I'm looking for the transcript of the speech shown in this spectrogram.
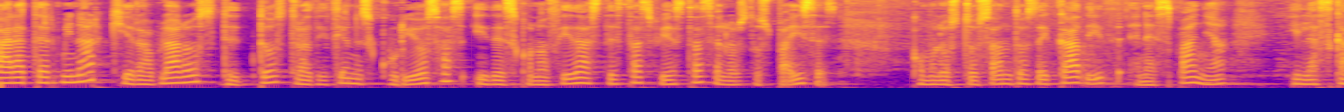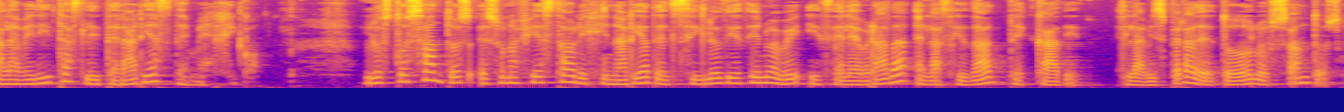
Para terminar, quiero hablaros de dos tradiciones curiosas y desconocidas de estas fiestas en los dos países, como los Tosantos de Cádiz, en España, y las Calaveritas Literarias de México. Los Tosantos es una fiesta originaria del siglo XIX y celebrada en la ciudad de Cádiz la víspera de todos los santos,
